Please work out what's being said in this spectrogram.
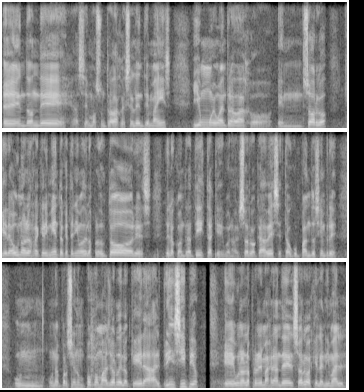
eh, en donde hacemos un trabajo excelente en maíz y un muy buen trabajo en sorgo, que era uno de los requerimientos que teníamos de los productores, de los contratistas, que bueno, el sorgo cada vez está ocupando siempre un- una porción un poco mayor de lo que era al principio. Eh, uno de los problemas grandes del sorgo es que el animal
